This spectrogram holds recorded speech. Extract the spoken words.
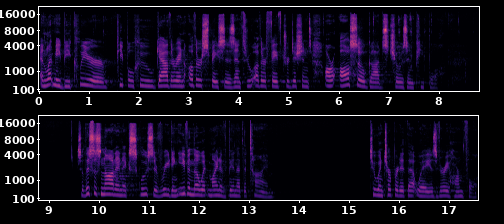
And let me be clear people who gather in other spaces and through other faith traditions are also God's chosen people. So this is not an exclusive reading, even though it might have been at the time. To interpret it that way is very harmful.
